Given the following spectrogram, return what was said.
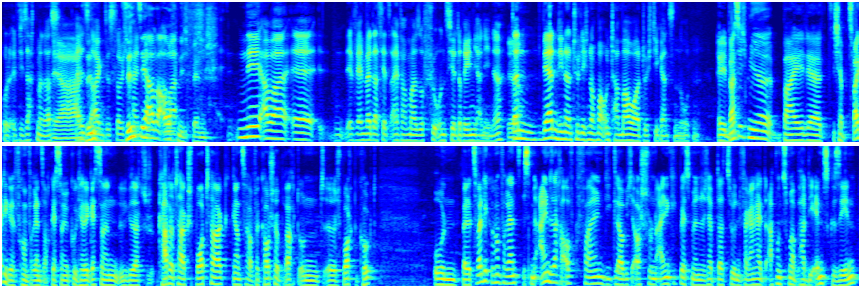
Oder wie sagt man das? allsagend ist, glaube ich, sind kein sie Wort, aber auch nicht, Bench. Nee, aber äh, wenn wir das jetzt einfach mal so für uns hier drehen, Janni, ne? Ja. Dann werden die natürlich nochmal untermauert durch die ganzen Noten. Ey, was ich mir bei der, ich habe zweite Konferenz auch gestern geguckt. Ich hatte gestern, wie gesagt, Katertag, Sporttag, ganz Tag auf der Couch verbracht und äh, Sport geguckt. Und bei der zweiten Konferenz ist mir eine Sache aufgefallen, die, glaube ich, auch schon einige Kickbase-Manager, ich habe dazu in der Vergangenheit ab und zu mal ein paar DMs gesehen,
